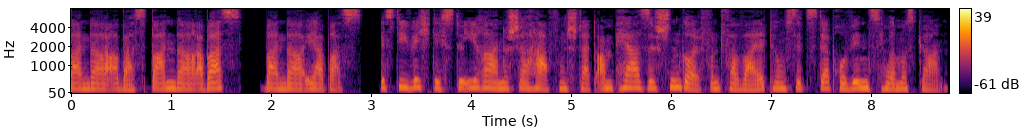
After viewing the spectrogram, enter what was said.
Bandar Abbas Bandar Abbas, Bandar Abbas, ist die wichtigste iranische Hafenstadt am Persischen Golf und Verwaltungssitz der Provinz Hormuzgan.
